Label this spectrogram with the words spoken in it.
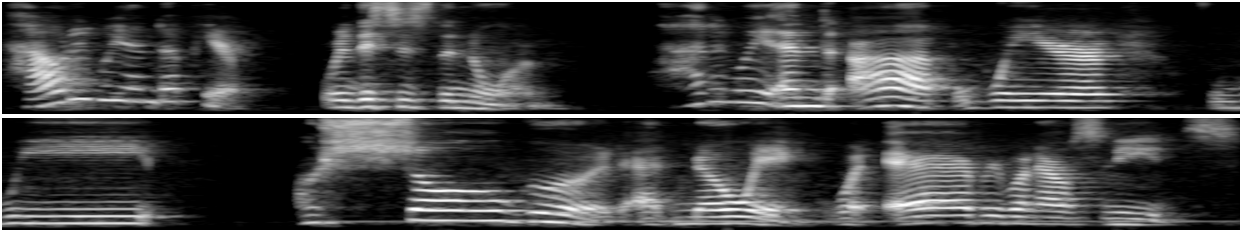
how did we end up here where this is the norm? How did we end up where we are so good at knowing what everyone else needs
